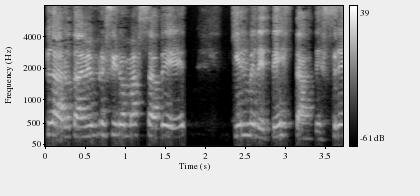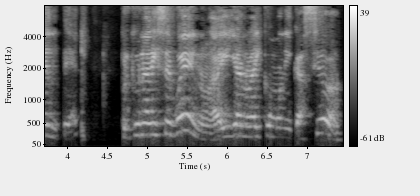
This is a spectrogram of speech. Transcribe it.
claro, también prefiero más saber quién me detesta de frente, porque una dice, bueno, ahí ya no hay comunicación,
